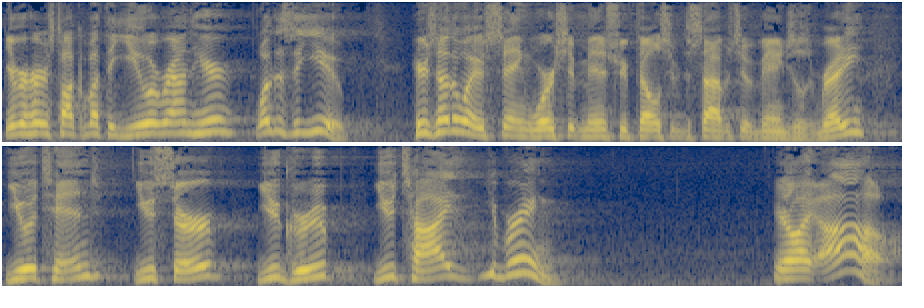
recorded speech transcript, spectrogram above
You ever heard us talk about the U around here? What is the U? Here's another way of saying worship, ministry, fellowship, discipleship, evangelism. Ready? You attend, you serve, you group, you tithe, you bring. You're like, oh,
